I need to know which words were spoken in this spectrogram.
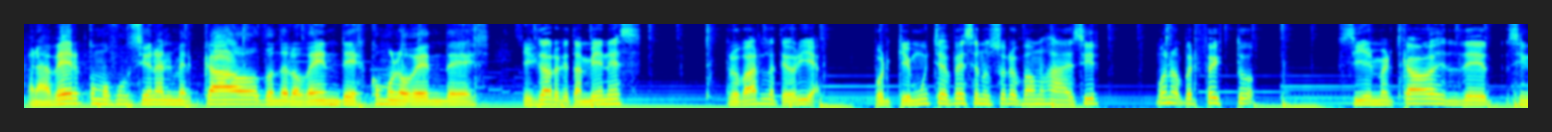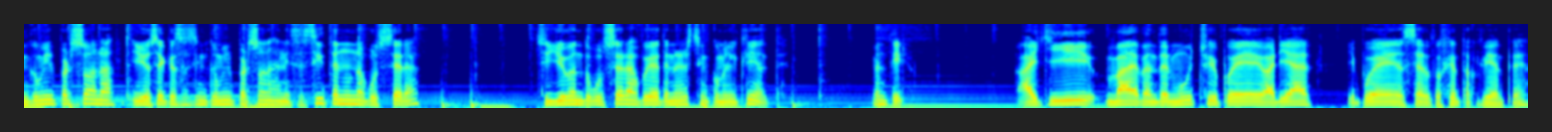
para ver cómo funciona el mercado, dónde lo vendes, cómo lo vendes. Y claro que también es probar la teoría, porque muchas veces nosotros vamos a decir, bueno, perfecto, si el mercado es de 5.000 personas y yo sé que esas 5.000 personas necesitan una pulsera, si yo vendo pulseras voy a tener 5.000 clientes. Mentira. Aquí va a depender mucho y puede variar y pueden ser 200 clientes,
